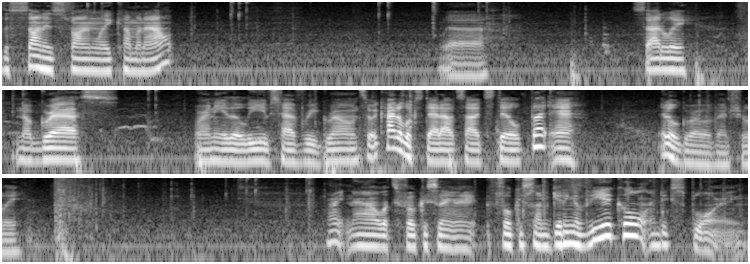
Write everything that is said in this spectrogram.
The sun is finally coming out. Uh, sadly, no grass or any of the leaves have regrown, so it kind of looks dead outside still, but eh, it'll grow eventually. Right now, let's focus on, focus on getting a vehicle and exploring.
